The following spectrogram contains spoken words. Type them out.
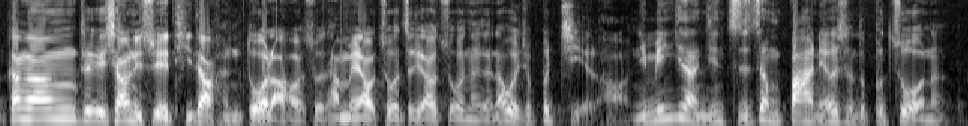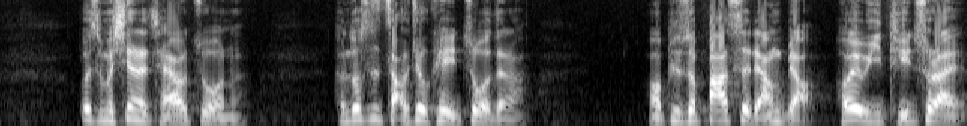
刚刚这个小女士也提到很多了哈，说他们要做这个要做那个，那我就不解了哈。你民进党已经执政八年，为什么都不做呢？为什么现在才要做呢？很多事早就可以做的啦。哦，比如说八四两表，侯友谊提出来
